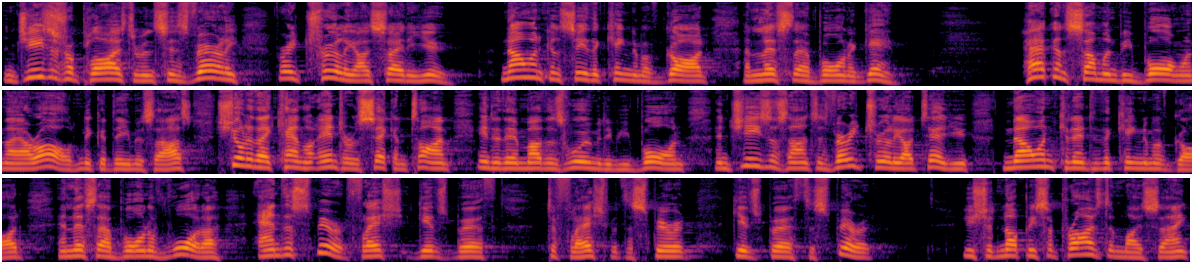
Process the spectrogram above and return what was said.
And Jesus replies to him and says, Verily, very truly, I say to you, no one can see the kingdom of God unless they're born again. How can someone be born when they are old? Nicodemus asked. Surely they cannot enter a second time into their mother's womb to be born. And Jesus answered, Very truly, I tell you, no one can enter the kingdom of God unless they are born of water and the Spirit. Flesh gives birth to flesh, but the Spirit gives birth to spirit. You should not be surprised at my saying,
